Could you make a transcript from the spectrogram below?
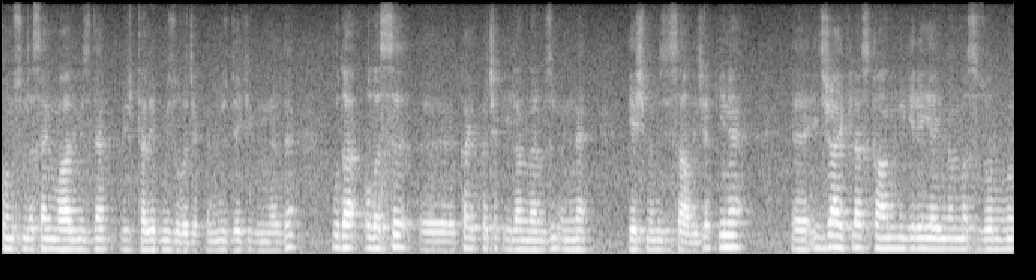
konusunda Sayın Valimizden bir talebimiz olacak önümüzdeki günlerde. Bu da olası e, kayıp kaçak ilanlarımızın önüne geçmemizi sağlayacak. Yine icra iflas kanunu gereği yayınlanması zorunlu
